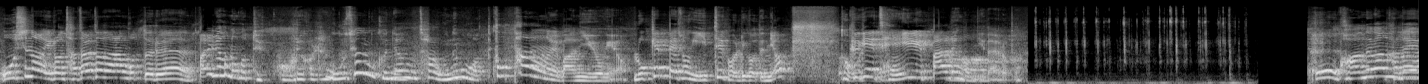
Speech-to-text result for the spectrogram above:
옷이나 이런 자잘자잘한 것들은 빨리 오는 것도 있고 오래 걸리는 옷은 그냥 잘 오는 것 같아 쿠팡을 많이 이용해요. 로켓 배송이 이틀 걸리거든요. 그게 제일 빠른 아. 겁니다, 여러분. 오 가능한데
